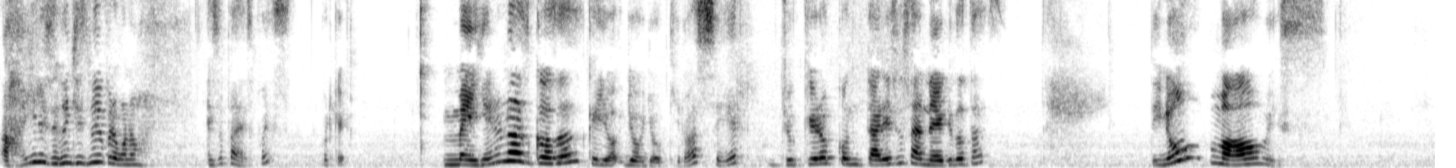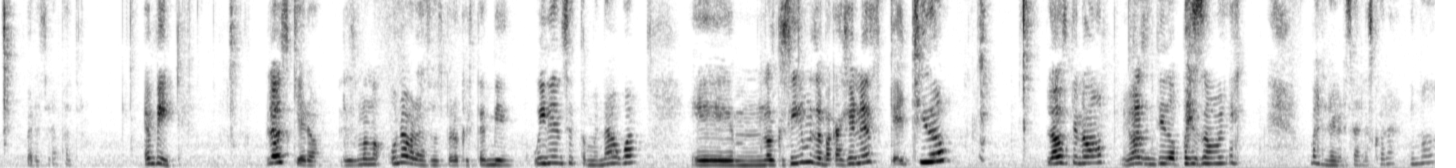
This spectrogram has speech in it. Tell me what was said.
Ay, les hago un chisme, pero bueno, eso para después. Porque me dijeron unas cosas que yo, yo, yo quiero hacer. Yo quiero contar esas anécdotas. Y no mames. Pero será patrón. En fin, los quiero. Les mando un abrazo. Espero que estén bien. Cuídense, tomen agua. Em, los que siguen de vacaciones, qué chido. Los que no, me ha sentido pésame. Van a regresar a la escuela, ni modo.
